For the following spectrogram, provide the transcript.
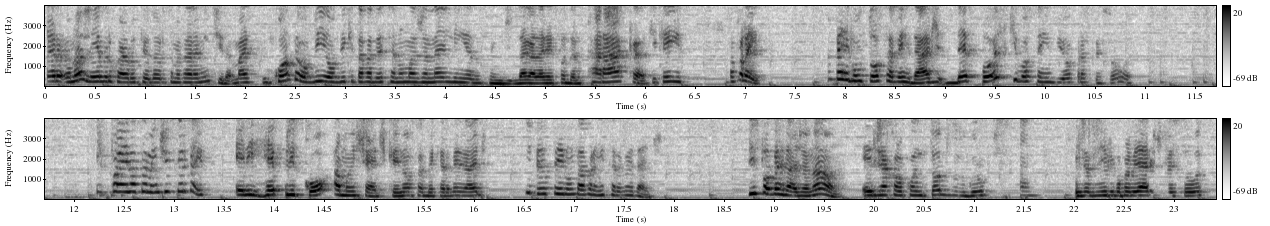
Eu não lembro qual era o teu da mas era mentira. Mas enquanto eu vi, eu vi que tava descendo umas janelinhas, assim, de, da galera respondendo: Caraca, o que, que é isso? Eu falei: Perguntou se é verdade depois que você enviou para as pessoas? E foi exatamente isso que ele fez. Ele replicou a manchete, que ele não sabia que era verdade, e veio perguntar para mim se era verdade. Se for verdade ou não, ele já colocou em todos os grupos. É. Ele já replicou para milhares de pessoas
